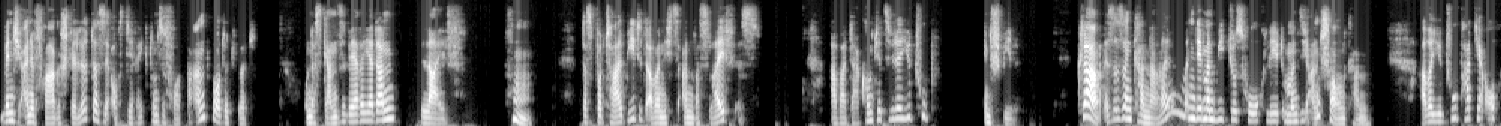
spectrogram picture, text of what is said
wenn ich eine Frage stelle, dass sie auch direkt und sofort beantwortet wird. Und das Ganze wäre ja dann live. Hm, das Portal bietet aber nichts an, was live ist. Aber da kommt jetzt wieder YouTube im Spiel. Klar, es ist ein Kanal, in dem man Videos hochlädt und man sie anschauen kann. Aber YouTube hat ja auch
